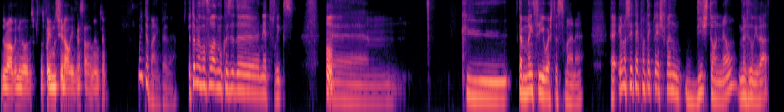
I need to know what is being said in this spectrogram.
do Robin Williams. Portanto, foi emocional e engraçado ao mesmo tempo. Muito bem, Pedro. Eu também vou falar de uma coisa da Netflix. Hum. Que também saiu esta semana eh, eu não sei até quanto é que tu és fã disto ou não, na realidade.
